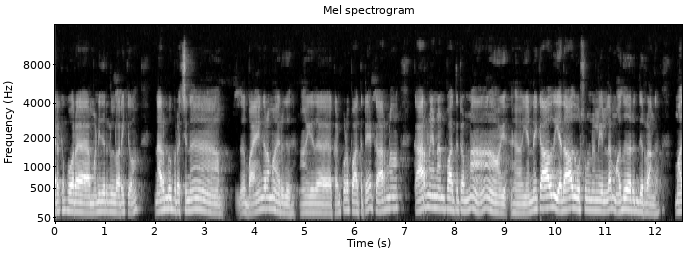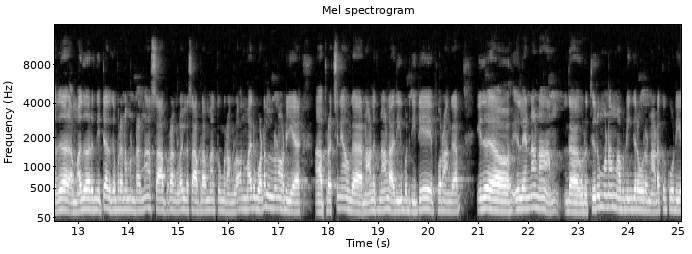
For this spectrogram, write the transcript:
இறக்க போகிற மனிதர்கள் வரைக்கும் நரம்பு பிரச்சனை பயங்கரமாக இருக்குது. நான் இதை கண்கூட பார்த்துட்டேன் காரணம் காரணம் என்னன்னு பார்த்துட்டோம்னா என்னைக்காவது ஏதாவது ஒரு சூழ்நிலையில் மது அருந்திடுறாங்க. மது மது அருந்திட்டு அதுக்கப்புறம் என்ன பண்ணுறாங்கன்னா சாப்பிட்றாங்களோ இல்லை சாப்பிடாம தூங்குறாங்களோ அந்த மாதிரி உடலுடைய பிரச்சனையை அவங்க நாளுக்கு நாள் அதிகப்படுத்திக்கிட்டே போகிறாங்க இது இதில் என்னன்னா இந்த ஒரு திருமணம் அப்படிங்கிற ஒரு நடக்கக்கூடிய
